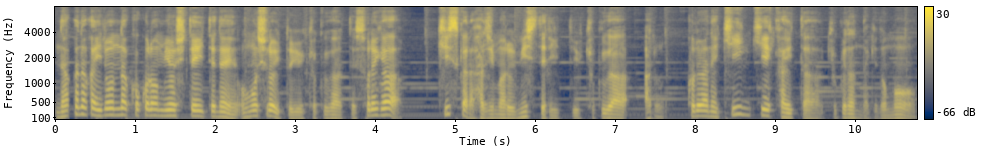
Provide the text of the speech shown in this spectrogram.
なかなかいろんな試みをしていてね、面白いという曲があって、それが、キスから始まるミステリーっていう曲がある。これはね、キンキへ書いた曲なんだけども、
